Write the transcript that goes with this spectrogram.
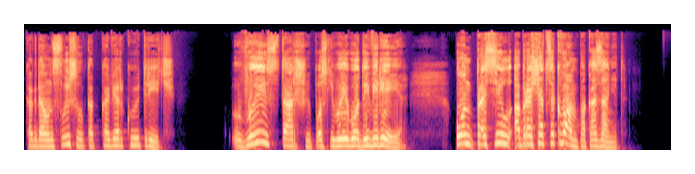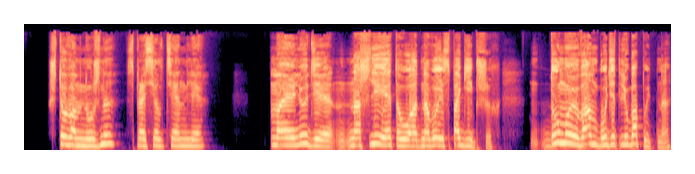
когда он слышал, как коверкуют речь. «Вы старший после воеводы Верея. Он просил обращаться к вам, пока занят». «Что вам нужно?» — спросил Тенли. «Мои люди нашли это у одного из погибших. Думаю, вам будет любопытно».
